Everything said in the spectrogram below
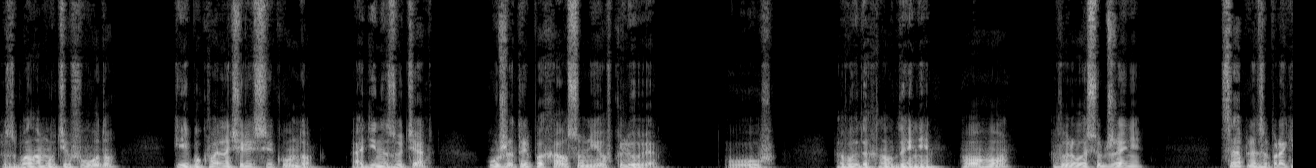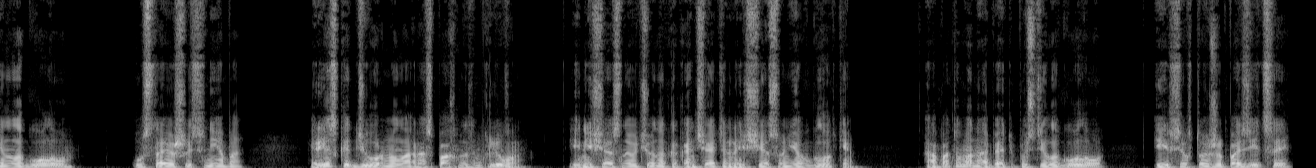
взбаламутив воду, и буквально через секунду один из утят уже трепыхался у нее в клюве. «Уф!» — выдохнул Дэнни. «Ого!» — вырвалось у Дженни. Цапля запрокинула голову, уставившись в небо, резко дернула распахнутым клювом, и несчастный утенок окончательно исчез у нее в глотке. А потом она опять опустила голову и все в той же позиции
